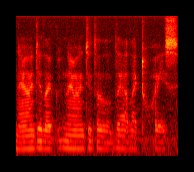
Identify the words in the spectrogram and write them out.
Now I did like now I did the, that like twice.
